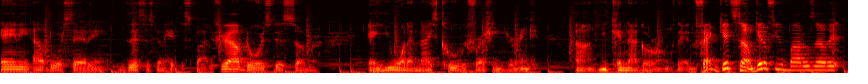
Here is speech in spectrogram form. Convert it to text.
any outdoor setting, this is gonna hit the spot. If you're outdoors this summer and you want a nice, cool, refreshing drink, um, you cannot go wrong with that. In fact, get some, get a few bottles of it.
